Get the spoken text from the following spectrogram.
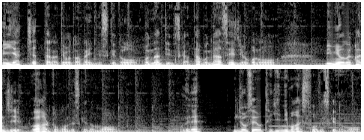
やっちゃったなってことはないんですけど、これなんて言うんですか、多分男性陣はこの微妙な感じわかると思うんですけども、これね、女性を敵に回しそうですけども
